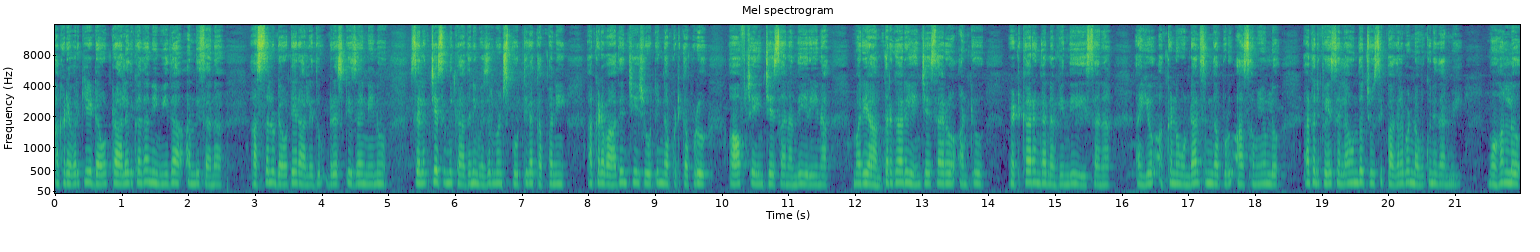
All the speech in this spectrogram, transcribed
అక్కడ ఎవరికి డౌట్ రాలేదు కదా నీ మీద అంది సనా. అస్సలు డౌటే రాలేదు. డ్రెస్ డిజైన్ నేను సెలెక్ట్ చేసింది కాదని మెజర్మెంట్స్ పూర్తిగా తప్పని అక్కడ వాదించి షూటింగ్ అప్పటికప్పుడు ఆఫ్ చేయించేశానంది ఇరీనా మరి ఆ అంతర్గారు ఏం చేశారో అంటూ వెటకారంగా నవ్వింది ఈసానా. అయ్యో అక్కడ నువ్వు ఉండాల్సింది అప్పుడు ఆ సమయంలో అతని ఫేస్ ఎలా ఉందో చూసి పగలబడి నవ్వుకునేదానివి. మొహంలో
